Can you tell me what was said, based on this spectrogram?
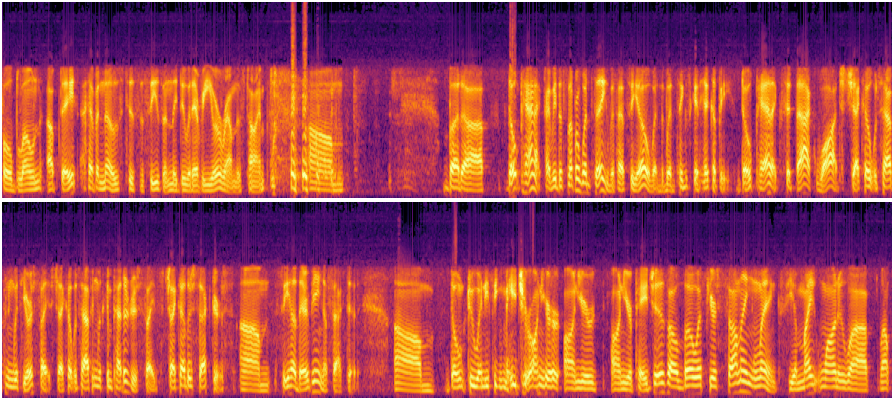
full blown update. Heaven knows, tis the season. They do it every year around this time. um, but uh, don't panic. I mean, that's the number one thing with SEO when when things get hiccupy. Don't panic. Sit back, watch, check out what's happening with your sites. Check out what's happening with competitors' sites. Check other sectors. Um, see how they're being affected. Um, don't do anything major on your on your on your pages. Although if you're selling links, you might want to. Uh, well,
